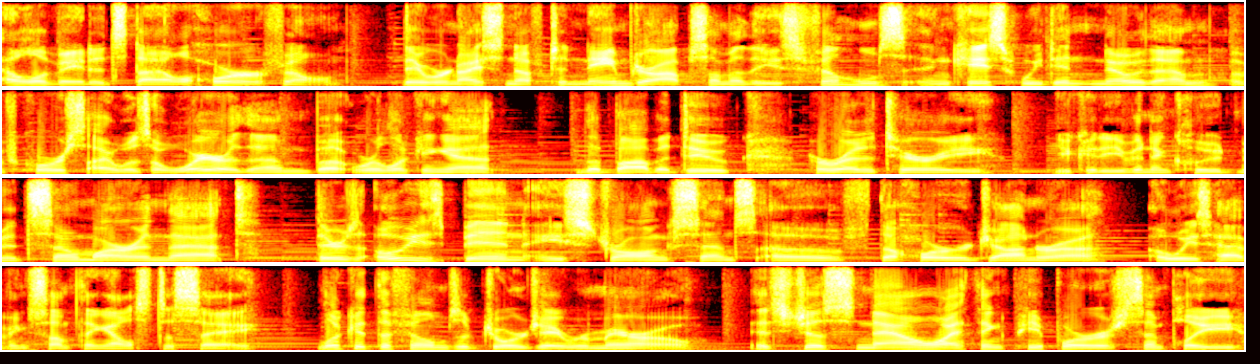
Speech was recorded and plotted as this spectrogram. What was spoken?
elevated style horror film. They were nice enough to name drop some of these films in case we didn't know them. Of course, I was aware of them, but we're looking at The Babadook, Hereditary. You could even include Midsommar in that. There's always been a strong sense of the horror genre always having something else to say. Look at the films of George A. Romero. It's just now I think people are simply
